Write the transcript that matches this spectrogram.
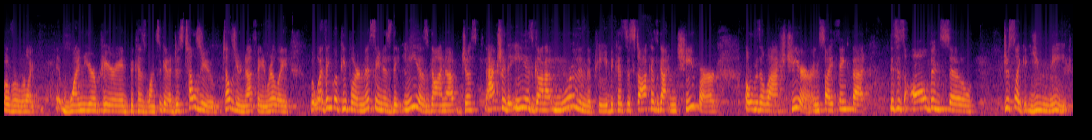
over like one year period because once again it just tells you tells you nothing really but i think what people are missing is the e has gone up just actually the e has gone up more than the p because the stock has gotten cheaper over the last year and so i think that this has all been so just like unique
